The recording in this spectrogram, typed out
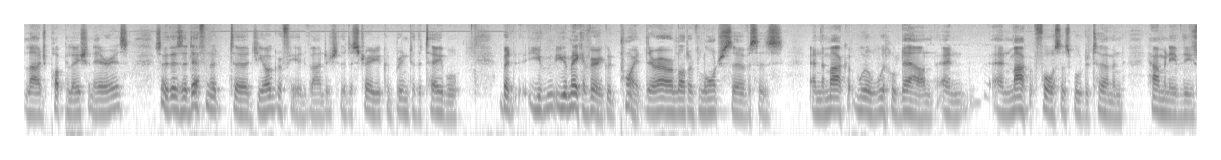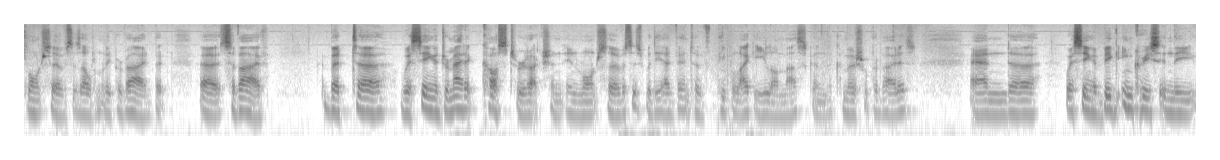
large population areas. So there's a definite uh, geography advantage that Australia could bring to the table. But you, you make a very good point. There are a lot of launch services, and the market will whittle down, and, and market forces will determine how many of these launch services ultimately provide, but uh, survive. But uh, we're seeing a dramatic cost reduction in launch services with the advent of people like Elon Musk and the commercial providers. And uh, we're seeing a big increase in the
